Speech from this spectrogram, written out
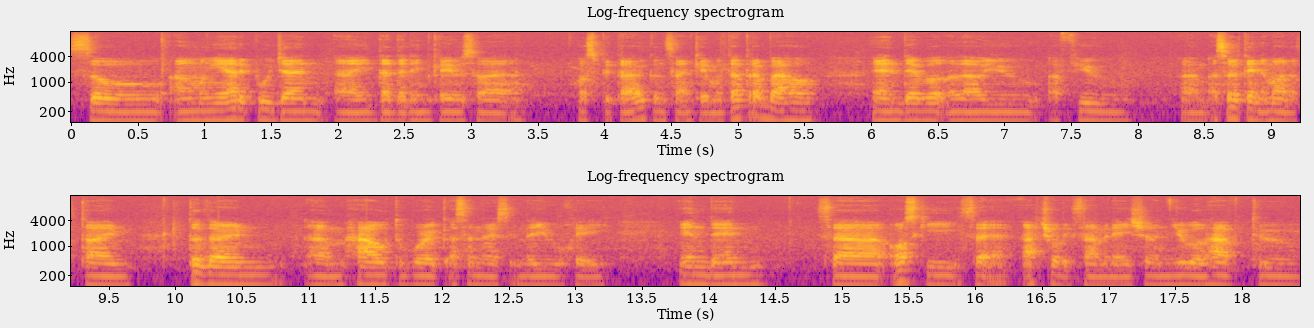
So, ang mangyayari po dyan ay dadalhin kayo sa hospital kung saan kayo magtatrabaho and they will allow you a few, um, a certain amount of time to learn um, how to work as a nurse in the UK. And then, sa OSCE, sa actual examination, you will have to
